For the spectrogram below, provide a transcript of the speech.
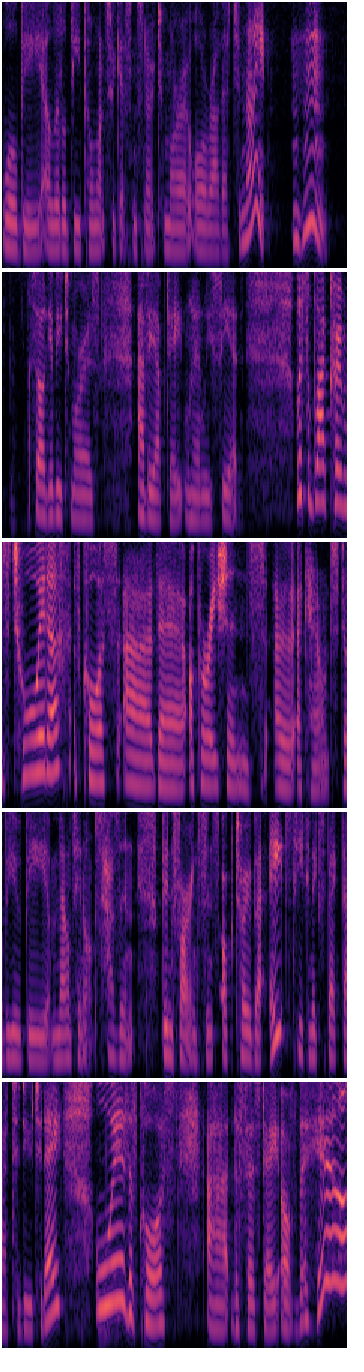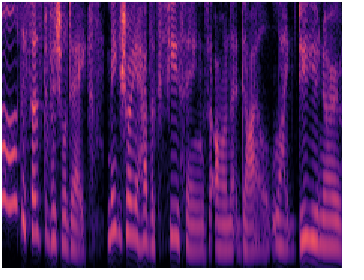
will be a little deeper once we get some snow tomorrow, or rather tonight. Mm-hmm. So I'll give you tomorrow's Avi update when we see it. Whistler Blackcomb's Twitter, of course, uh, their operations uh, account, WB Mountain Ops, hasn't been firing since October 8th. You can expect that to do today, with, of course, uh, the first day of the hill, the first official day. Make sure you have a few things on dial, like do you know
